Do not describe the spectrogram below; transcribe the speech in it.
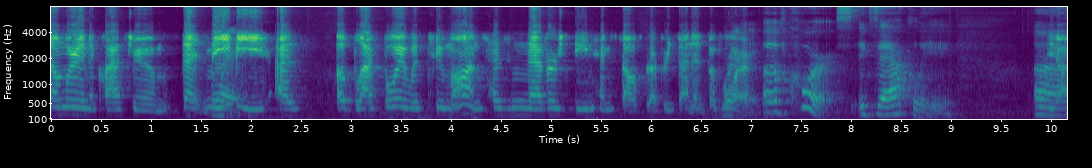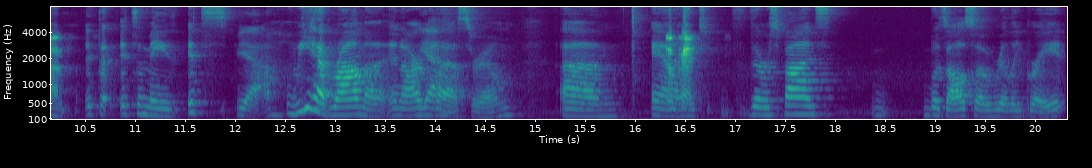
somewhere in a classroom that maybe as a black boy with two moms has never seen himself represented before. Right. Of course. Exactly. Um, Yeah. It, it's amazing. It's Yeah. we had Rama in our Yeah. classroom, um, and Okay. the response was also really great.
